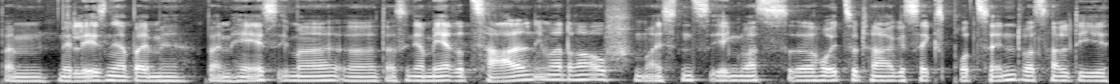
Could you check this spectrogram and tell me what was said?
beim, wir lesen ja beim, beim Häs immer, äh, da sind ja mehrere Zahlen immer drauf, meistens irgendwas äh, heutzutage 6%, was halt die die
